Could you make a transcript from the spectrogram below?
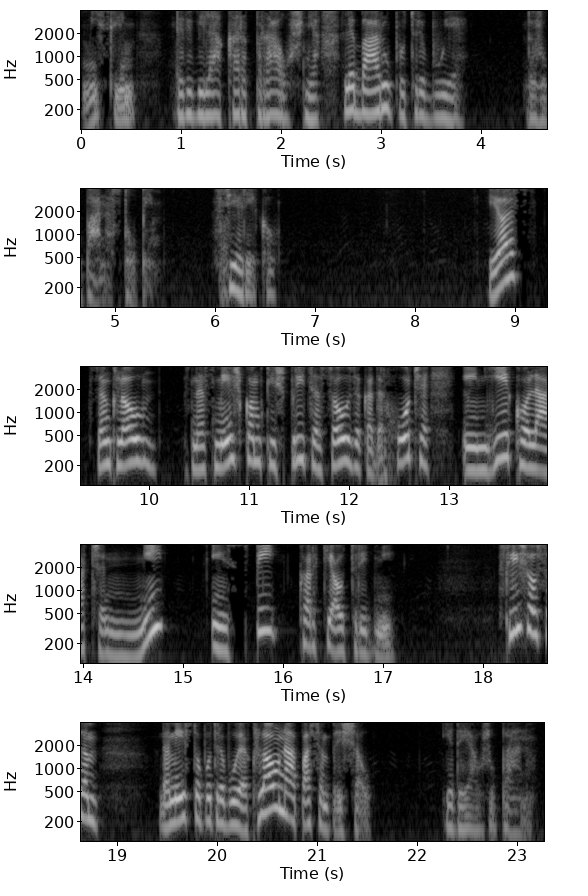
Mislim, da bi bila kar pravšnja, le baru potrebuje, da župana stopim, si je rekel. Jaz sem klovn z nasmeškom, ki šprica solze, kadar hoče, in je kolačen ni in spi kar tja v tri dni. Slišal sem, da mesto potrebuje klovna, pa sem prišel, je dejal županu.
